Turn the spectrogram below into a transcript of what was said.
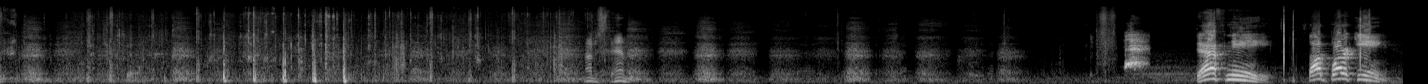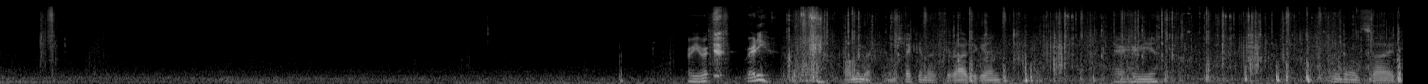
Here on the side. Check that. Not a stem. Daphne! Stop barking! Are you re ready? I'm in the. I'm checking the garage again. I hear you. Let me go inside.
